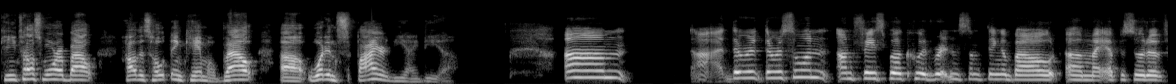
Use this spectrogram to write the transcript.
Can you tell us more about how this whole thing came about? Uh, what inspired the idea? Um, uh, there were there was someone on Facebook who had written something about um, my episode of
